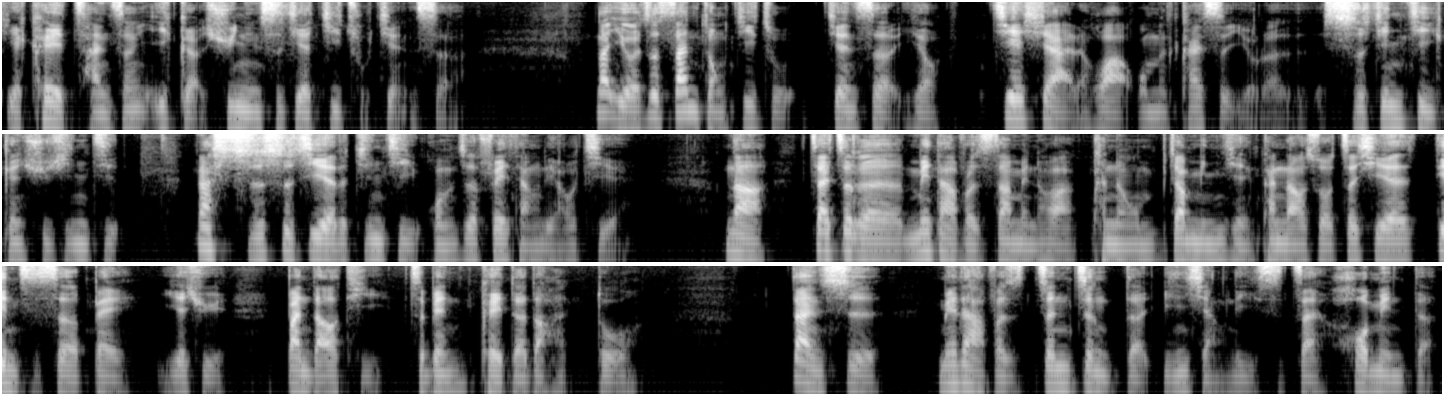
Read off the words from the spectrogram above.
也可以产生一个虚拟世界基础建设。那有这三种基础建设以后，接下来的话，我们开始有了实经济跟虚经济。那实世界的经济，我们是非常了解。那在这个 Metaverse 上面的话，可能我们比较明显看到说，这些电子设备，也许半导体这边可以得到很多，但是 Metaverse 真正的影响力是在后面的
